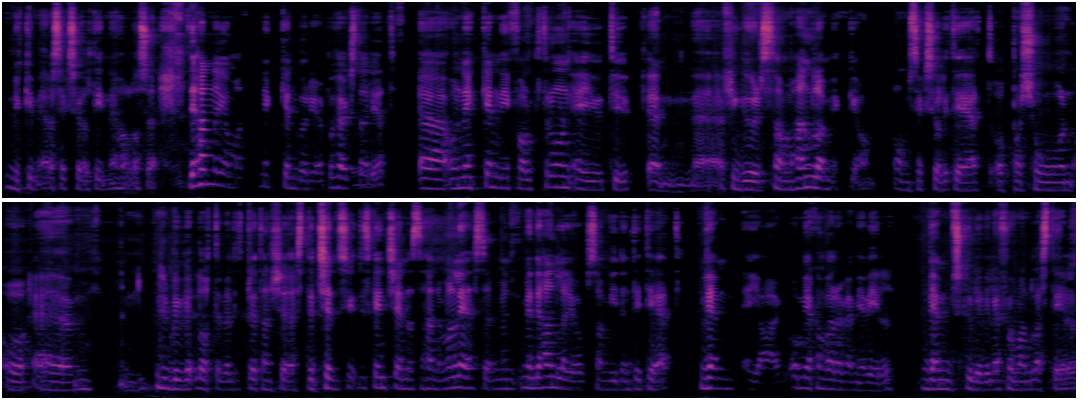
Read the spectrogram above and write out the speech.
mycket mer sexuellt innehåll och så. Det handlar ju om att Näcken börjar på högstadiet, Uh, och Näcken i Folktron är ju typ en uh, figur som handlar mycket om, om sexualitet och passion och um, det blir, låter väldigt pretentiöst, det, känns, det ska inte kännas så här när man läser, men, men det handlar ju också om identitet. Vem är jag? Om jag kan vara vem jag vill vem skulle vilja förvandlas till?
